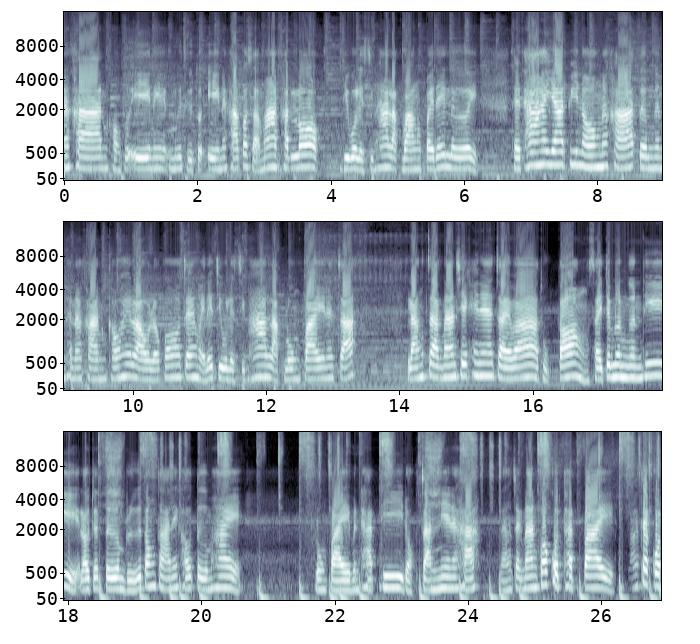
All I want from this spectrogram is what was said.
นาคารของตัวเองในมือถือตัวเองนะคะ ก็สามารถคัดลอก g w a l l e t 15 หลักวางลงไปได้เลย แต่ถ้าให้ญาติพี่น้องนะคะ เติมเงินธนาคารเขาให้เราแล้วก็แจ้งหมายเลข g w a l l e t 15 หลักลงไปนะจ๊ะ หลังจากนั้นเช็คให้แน่ใจว่าถูกต้องใส่จำนวนเงินที่เราจะเติมหรือต้องการให้เขาเติมให้ ลงไปบรรทัดที่ดอกจันเนี่ยนะคะ หลังจากนั้นก็กดถัดไป หลังจากกด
